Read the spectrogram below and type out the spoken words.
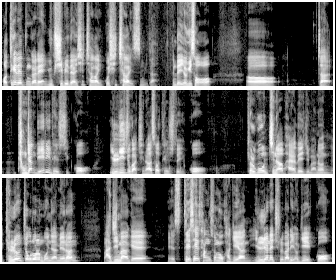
어떻게 됐든 간에 60에 대한 시차가 있고 시차가 있습니다. 근데 여기서 어, 자, 당장 내일이 될 수 있고 1, 2주가 지나서 될 수도 있고 결국은 지나봐야 되지만은 결론적으로는 뭐냐면은 마지막에 예, 대세 상승으로 가기 위한 일련의 출발이 여기에 있고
